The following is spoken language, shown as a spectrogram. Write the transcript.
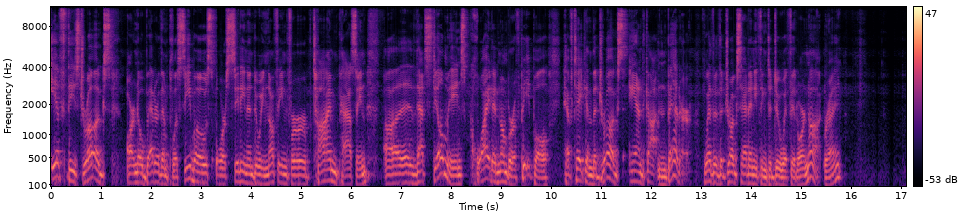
if these drugs are no better than placebos or sitting and doing nothing for time passing, uh, that still means quite a number of people have taken the drugs and gotten better, whether the drugs had anything to do with it or not, right?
